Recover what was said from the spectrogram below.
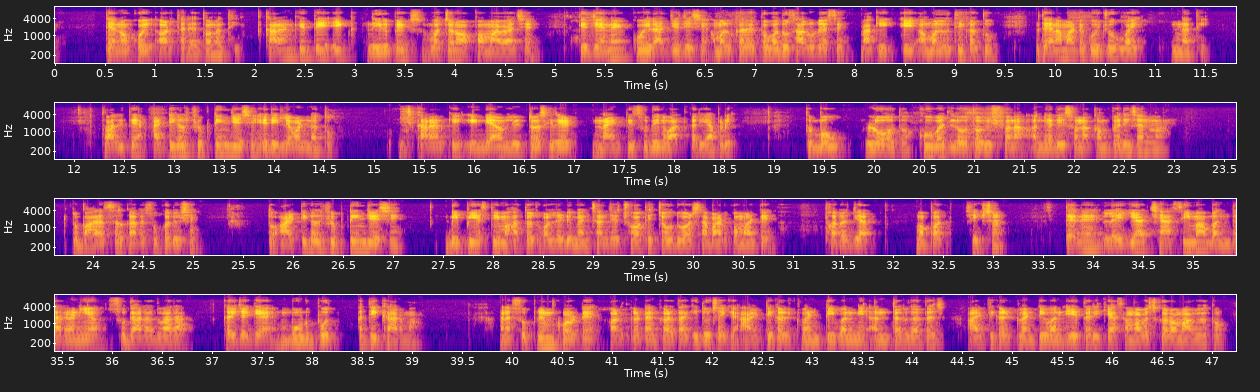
તેનો કોઈ અર્થ રહેતો નથી. કારણ કે તે એક નિરપેક્ષ વચનો આપવામાં આવ્યા છે કે જેને કોઈ રાજ્ય જે છે અમલ કરે તો વધુ સારું રહેશે. બાકી એ અમલ નથી કરતું, તેના માટે કોઈ જોગવાઈ નથી. તો આ રીતે આર્ટિકલ ફિફ્ટીન જે છે એ રિલેવન્ટ નહોતો. કારણ કે ઇન્ડિયાનો લિટરસી રેટ નાઇન્ટી સુધીની વાત કરી આપણી તો બહુ લો હતો. ખૂબ જ લો હતો વિશ્વના અન્ય દેશોના કમ્પેરિઝનમાં તો ભારત સરકારે શું કર્યું છે? તો આર્ટિકલ ફિફ્ટીન જે છે ડીપીએસપીમાં હતો જ ઓલરેડી મેન્શન છે, છ થી ચૌદ વર્ષના બાળકો માટે ફરજિયાત મફત શિક્ષણ. તેને લઈ ગયા છ્યાસીમાં બંધારણીય સુધારા દ્વારા, કઈ જગ્યાએ? મૂળભૂત અધિકારમાં. અને સુપ્રીમ કોર્ટે અર્થઘટન કરતા કીધું છે કે આર્ટિકલ ટ્વેન્ટી વનની અંતર્ગત જ આર્ટિકલ ટ્વેન્ટી વન એ તરીકે આ સમાવેશ કરવામાં આવ્યો હતો.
